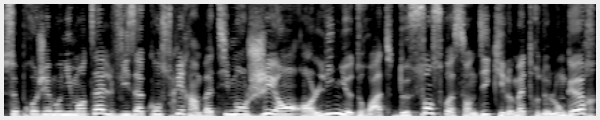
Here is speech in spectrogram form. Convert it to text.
ce projet monumental vise à construire un bâtiment géant en ligne droite de 170 km de longueur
